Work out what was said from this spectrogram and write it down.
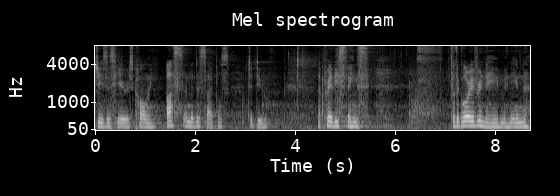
Jesus here is calling us and the disciples to do. I pray these things for the glory of your name and in,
